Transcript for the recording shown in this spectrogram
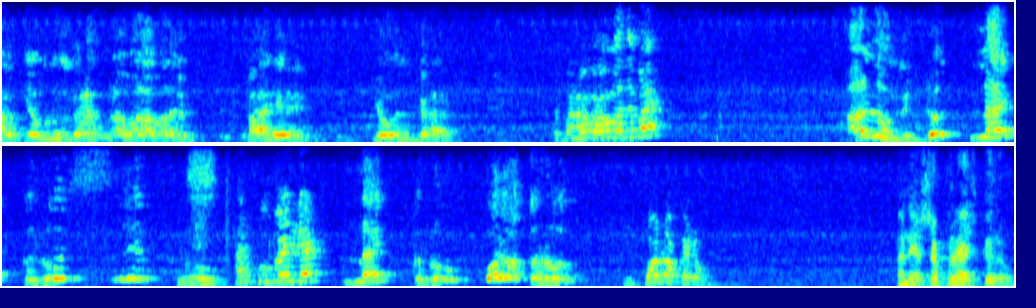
ભૂત ચડી ગયા. પણ મને આ કેવડું ઘણા પેલા વાળા અમારે ફાડે આવો કેવડું ઘણા હાલો મિત્રો લાઈક કરો શેર કરો. લાઈક કરો ફોલો કરો. ફોલો કરો. અને સરપ્રાઈઝ કરો.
